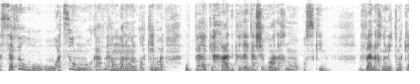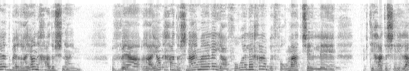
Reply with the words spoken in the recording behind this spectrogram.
הספר הוא, הוא עצום, הוא מורכב מהמון המון פרקים, אבל הוא פרק אחד כרגע שבו אנחנו עוסקים. ואנחנו נתמקד ברעיון אחד או שניים. והרעיון אחד או שניים האלה יעברו אליך בפורמט של אה, פתיחת השאלה,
